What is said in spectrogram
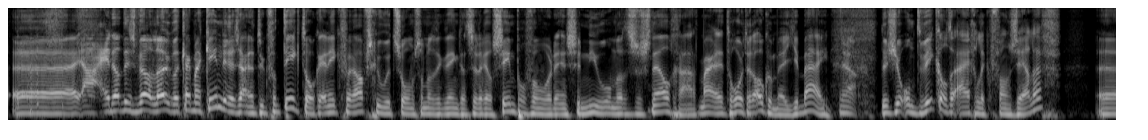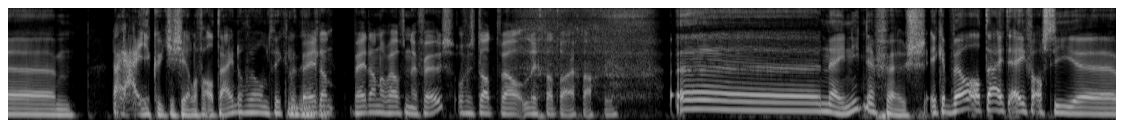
Eh, ja, en dat is wel leuk. Want kijk, mijn kinderen zijn natuurlijk van TikTok. En ik verafschuw het soms, omdat ik denk dat ze er heel simpel van worden en seniel, omdat het zo snel gaat. Maar het hoort er ook een beetje bij. Ja. Dus je ontwikkelt eigenlijk vanzelf. Ehm, Nou ja, je kunt jezelf altijd nog wel ontwikkelen. Ben je, dan, ben je dan nog wel eens nerveus? Of is dat wel, ligt dat wel echt achter je? Eh, nee, niet nerveus. Ik heb wel altijd even als die, eh,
